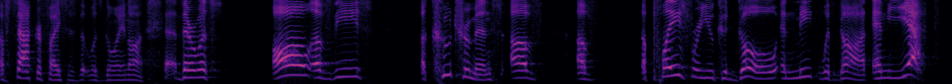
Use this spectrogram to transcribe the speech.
of sacrifices that was going on. Uh, there was all of these accoutrements of, of a place where you could go and meet with God, and yet,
